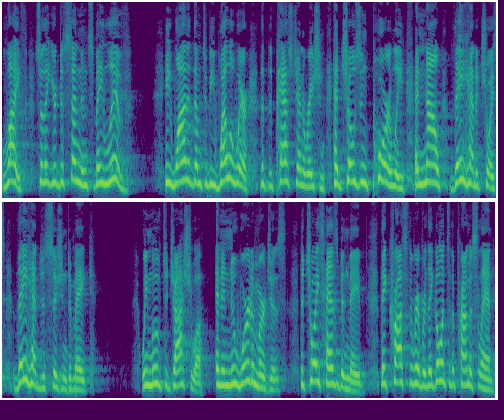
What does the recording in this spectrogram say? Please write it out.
life so that your descendants may live. He wanted them to be well aware that the past generation had chosen poorly, and now they had a choice. They had a decision to make. We move to Joshua, and a new word emerges. The choice has been made. They cross the river, they go into the promised land,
